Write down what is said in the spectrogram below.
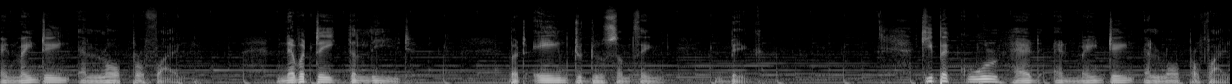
and maintain a low profile never take the lead but aim to do something big keep a cool head and maintain a low profile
